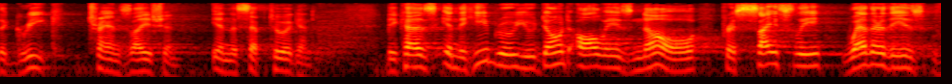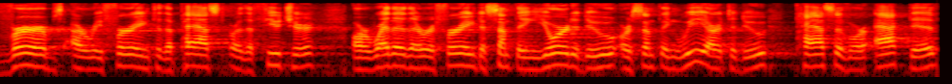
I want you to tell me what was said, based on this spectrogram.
the Greek translation in the Septuagint. Because in the Hebrew, you don't always know precisely whether these verbs are referring to the past or the future, or whether they're referring to something you're to do or something we are to do, passive or active.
